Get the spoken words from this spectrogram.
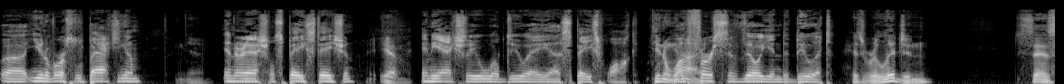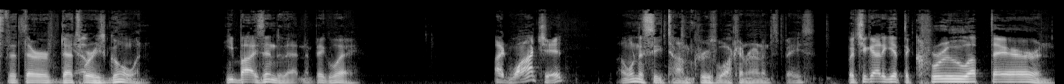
uh, Universal's backing him, Yeah. International Space Station, Yeah. and he actually will do a uh, spacewalk. Do you know He's why? The first civilian to do it. his religion says that they're that's where he's going. He buys into that in a big way. I'd watch it. I want to see Tom Cruise walking around in space, but you got to get the crew up there, and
